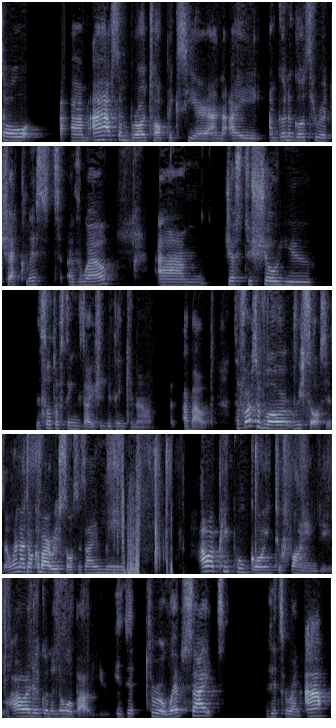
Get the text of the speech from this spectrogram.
So um, i have some broad topics here and i i'm going to go through a checklist as well um, just to show you the sort of things that you should be thinking about. So first of all resources. And when i talk about resources i mean how are people going to find you? How are they going to know about you? Is it through a website? Is it through an app?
